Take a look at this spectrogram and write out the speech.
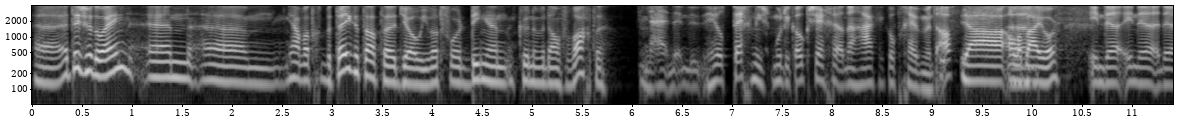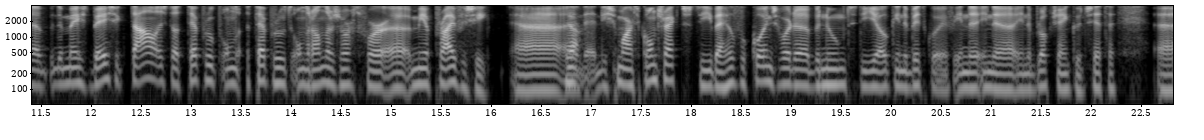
Eh, het is er doorheen. En ehm, ja, wat betekent dat, eh, Joey? Wat voor dingen kunnen we dan verwachten? D- heel technisch moet ik ook zeggen, dan haak ik op een gegeven moment af. Ja, allebei hoor. In, de, in de, de, de meest basic taal is dat Taproot, on- Taproot onder andere zorgt voor eh, meer privacy. Uh, Die smart contracts die bij heel veel coins worden benoemd, die je ook in de Bitcoin in de, in de, in de blockchain kunt zetten, uh,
